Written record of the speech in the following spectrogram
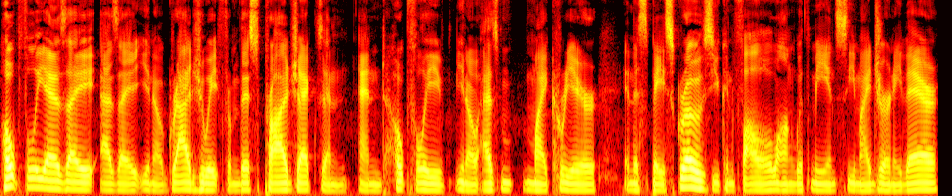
hopefully as I as I you know graduate from this project and and hopefully you know as my career in the space grows, you can follow along with me and see my journey there.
